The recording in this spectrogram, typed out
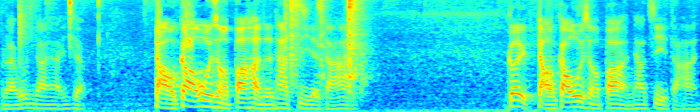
我来问大家一下。祷告为什么包含了他自己的答案？各位，祷告为什么包含他自己的答案？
